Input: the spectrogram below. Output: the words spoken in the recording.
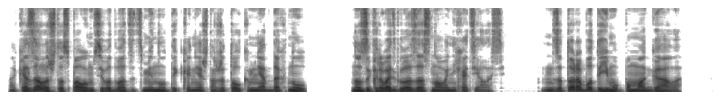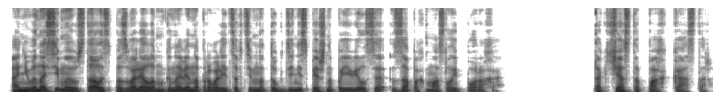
Оказалось, что спал он всего 20 минут и, конечно же, толком не отдохнул, но закрывать глаза снова не хотелось. Зато работа ему помогала, а невыносимая усталость позволяла мгновенно провалиться в темноту, где неспешно появился запах масла и пороха. Так часто пах Кастер.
